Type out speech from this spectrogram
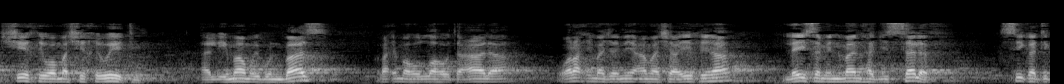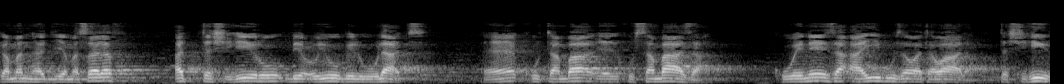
shaykh wa mashayikh wetu al-imam ibn baz rahimahullah taala ورحم جميع مشايخنا laysa min manhaji salaf si katika manhaji ya masalaf at-tashhiru bi'uyubil wulat eh kutamba eh, kusambaza kueneza aibu za watawala tashhir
